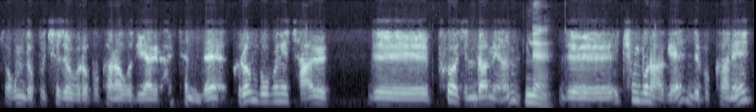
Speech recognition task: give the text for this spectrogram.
조금 더 구체적으로 북한하고 이야기를 할 텐데 그런 부분이 잘 이제 풀어진다면 네. 이제 충분하게 이제 북한이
